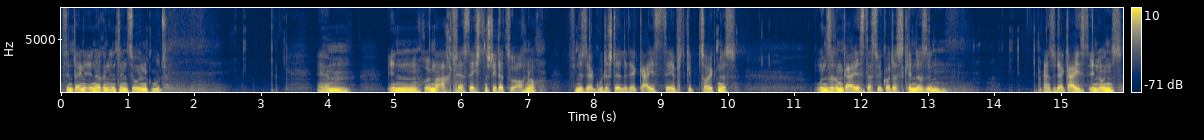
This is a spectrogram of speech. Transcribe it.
Sind deine inneren Intentionen gut? Ähm, in Römer 8, Vers 16 steht dazu auch noch, ich finde eine sehr gute Stelle, der Geist selbst gibt Zeugnis unserem Geist, dass wir Gottes Kinder sind. Also der Geist in uns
